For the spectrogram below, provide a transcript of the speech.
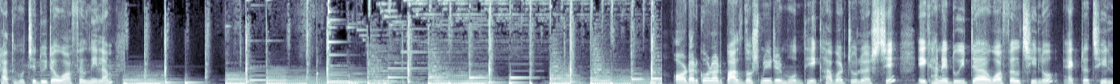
সাথে হচ্ছে দুইটা ওয়াফেল নিলাম। অর্ডার করার পাঁচ দশ মিনিটের মধ্যেই খাবার চলে আসছে। এখানে দুইটা ওয়াফেল ছিল, একটা ছিল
